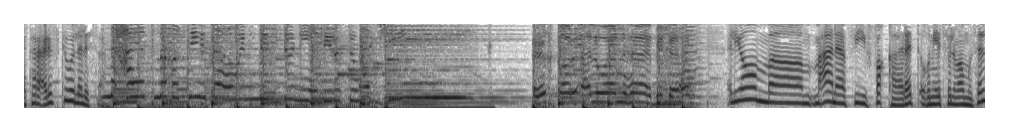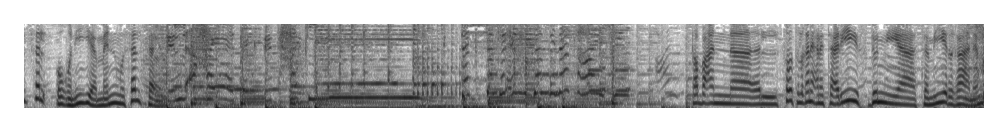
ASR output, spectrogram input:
يا ترى عرفتوا ولا لسه؟ إن حياتنا بسيطة وإن الدنيا دي رسومات شيك اختر ألوانها بتأني. اليوم آه، معانا في فقرة أغنية فيلم أو مسلسل أغنية من مسلسل. تلقى حياتك تضحك ليه تكتك انت في ناس عايشين. طبعا آه، الصوت الغني عن التعريف دنيا سمير غانم.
